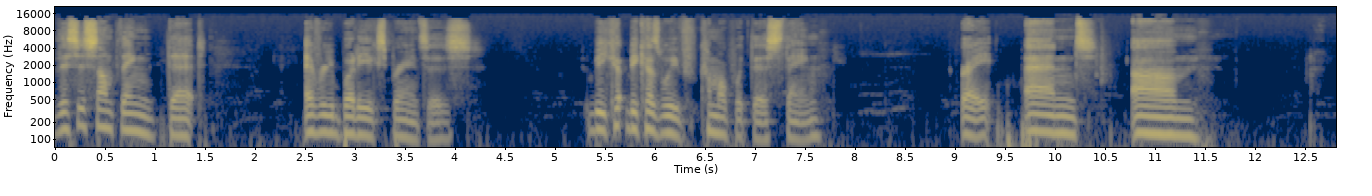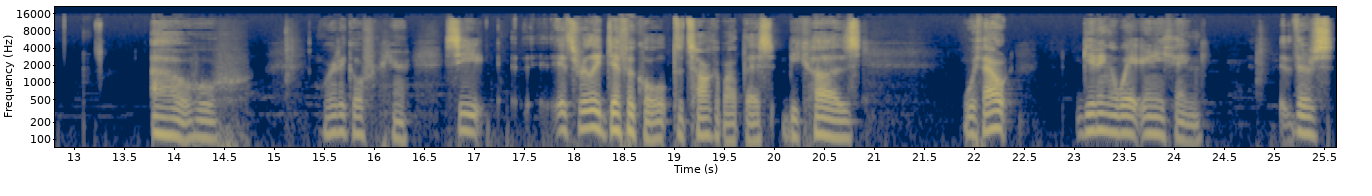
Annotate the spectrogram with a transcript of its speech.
this is something that everybody experiences because because we've come up with this thing. Right? And um oh where to go from here? See, it's really difficult to talk about this because without giving away anything, there's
